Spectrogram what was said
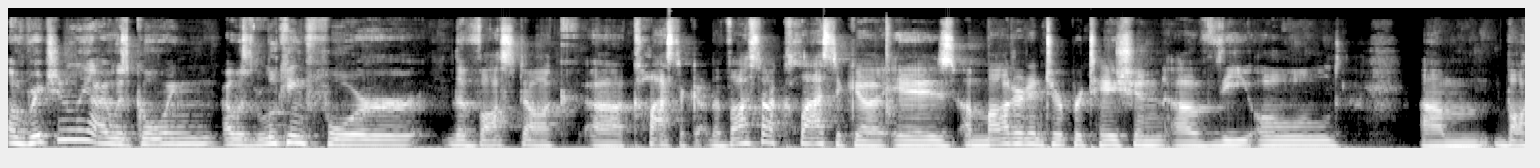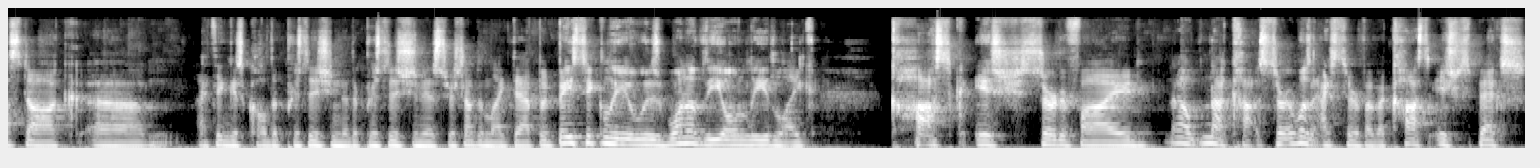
originally, I was going, I was looking for the Vostok uh, Classica. The Vostok Classica is a modern interpretation of the old um, Vostok. Um, I think it's called the Precision or the Precisionist or something like that. But basically, it was one of the only like COSC-ish certified. No, not COSC. It wasn't actually certified, but COSC-ish specs.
